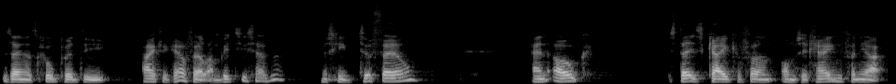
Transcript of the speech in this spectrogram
zijn het groepen die eigenlijk heel veel ambities hebben, misschien te veel. En ook steeds kijken van om zich heen van ja,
